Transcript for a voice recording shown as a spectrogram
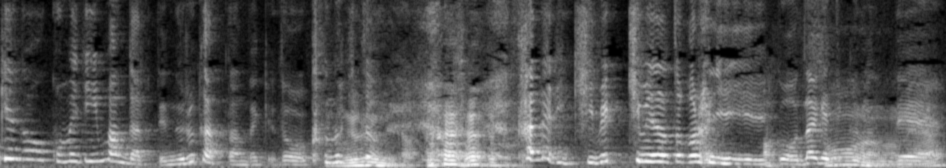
けのコメディ漫画ってぬるかったんだけどこの人 かなりキメッキメのところにこう投げてくるんで、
